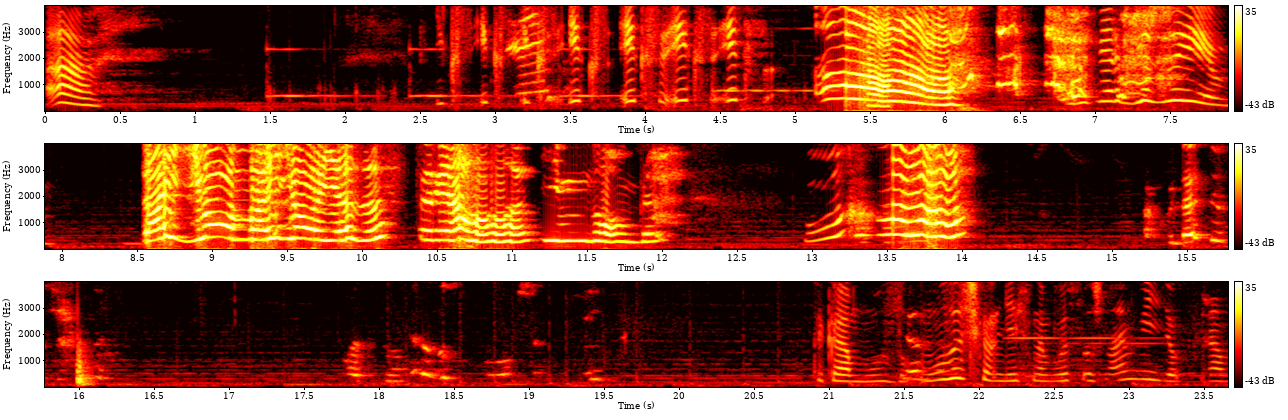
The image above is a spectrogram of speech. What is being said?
А. X, X, X, X, X, X, X. А! Теперь бежим. Да ё-моё, я застряла немного. Ух. А куда бежать? Ну. Такая музы- Я- музычка, надеюсь, она будет слышна в видео. Прям,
